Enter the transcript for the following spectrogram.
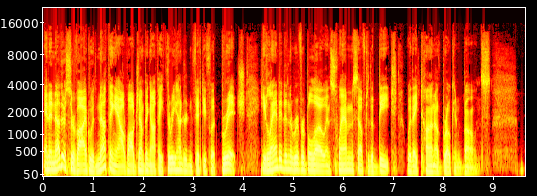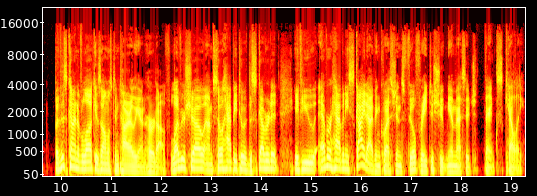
And another survived with nothing out while jumping off a 350 foot bridge. He landed in the river below and swam himself to the beach with a ton of broken bones. But this kind of luck is almost entirely unheard of. Love your show, and I'm so happy to have discovered it. If you ever have any skydiving questions, feel free to shoot me a message. Thanks, Kelly.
